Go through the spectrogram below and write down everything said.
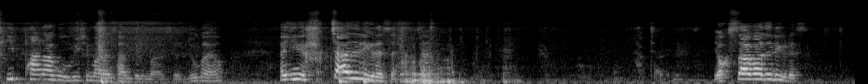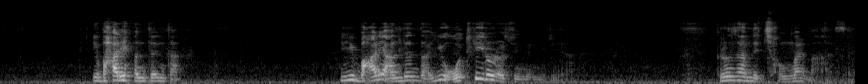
비판하고 의심하는 사람들이 많았어요. 누가요? 아니 학자들이 그랬어요. 학자들. 학자들이. 역사가들이 그랬어. 이 말이 안 된다. 이 말이 안 된다. 이게 어떻게 일어날 수 있는 일이냐. 그런 사람들이 정말 많았어요.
